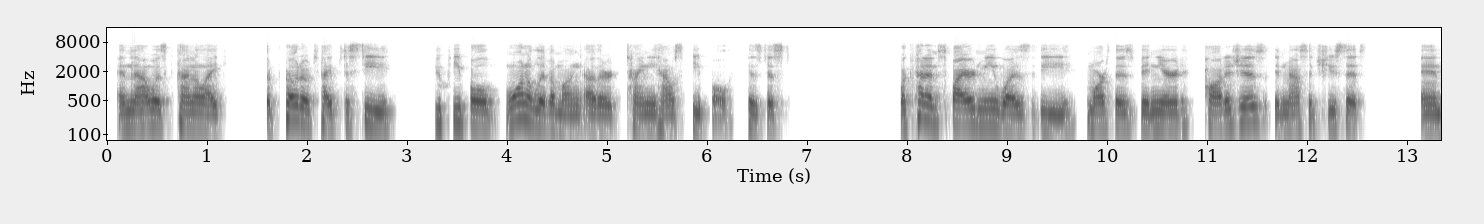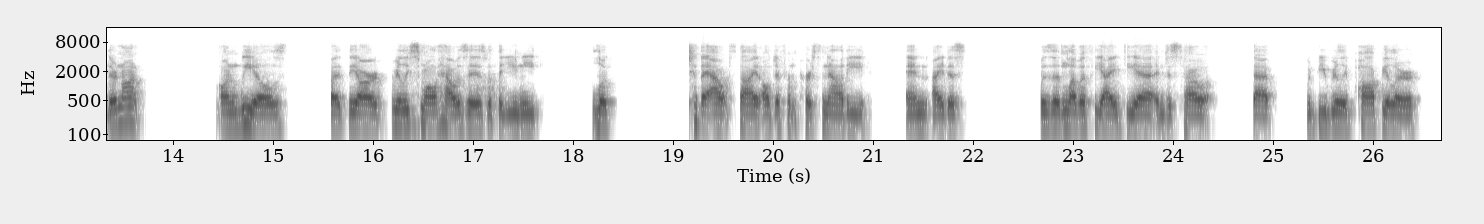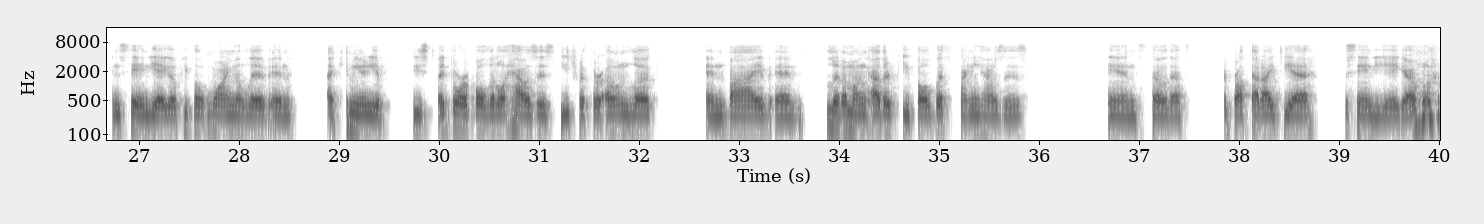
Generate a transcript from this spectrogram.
And that was kind of like the prototype to see do people want to live among other tiny house people because just what kind of inspired me was the Martha's Vineyard cottages in Massachusetts. And they're not on wheels, but they are really small houses with a unique look to the outside, all different personality. And I just was in love with the idea and just how that would be really popular in San Diego, people wanting to live in a community of these adorable little houses, each with their own look and vibe, and live among other people with tiny houses. And so that's I brought that idea to San Diego.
